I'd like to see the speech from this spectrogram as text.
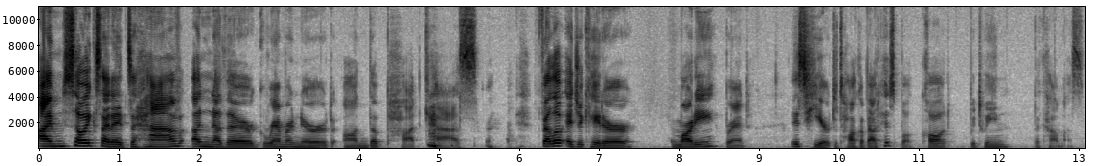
I'm so excited to have another grammar nerd on the podcast. Fellow educator Marty Brandt is here to talk about his book called Between the Commas.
